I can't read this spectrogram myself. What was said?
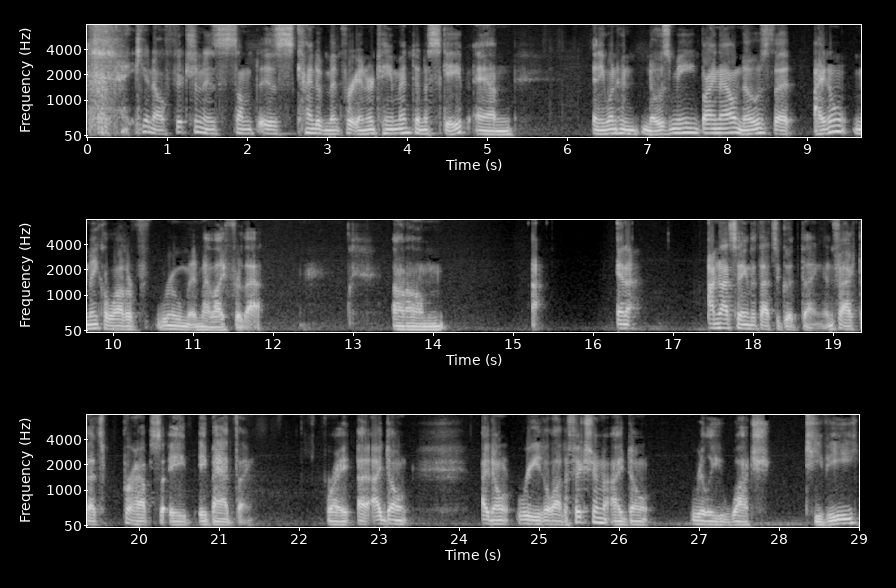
you know, fiction is some is kind of meant for entertainment and escape, and anyone who knows me by now knows that I don't make a lot of room in my life for that. Um, and I, I'm not saying that that's a good thing. In fact, that's perhaps a, a bad thing, right? I, I don't I don't read a lot of fiction. I don't really watch TV,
